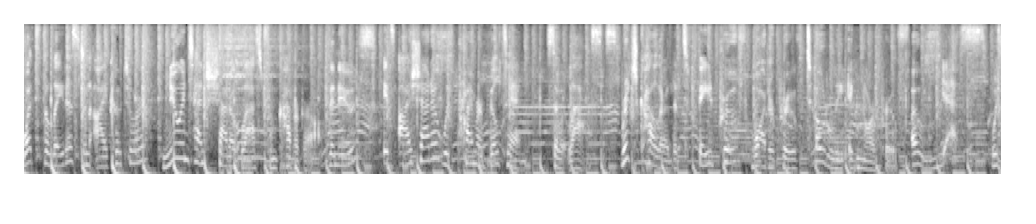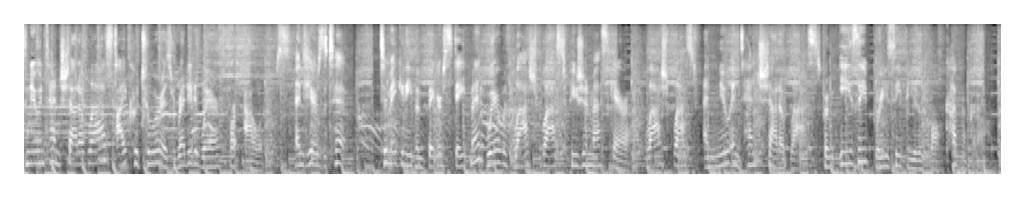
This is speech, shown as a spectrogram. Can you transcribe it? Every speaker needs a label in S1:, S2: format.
S1: What's the latest in eye couture? New Intense Shadow Blast from CoverGirl. The news? It's eyeshadow with primer built in, so it lasts. Rich color that's fade-proof, waterproof, totally ignore-proof. Oh, yes. With new Intense Shadow Blast, eye couture is ready to wear for hours. And here's a tip. To make an even bigger statement, wear with Lash Blast Fusion Mascara, Lash Blast, and new Intense Shadow Blast from Easy Breezy Beautiful CoverGirl.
